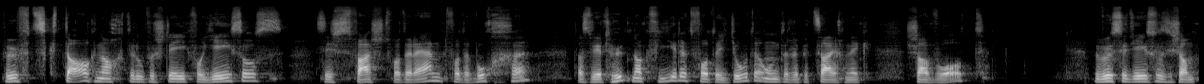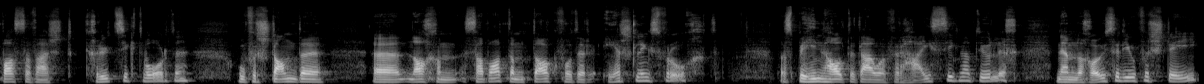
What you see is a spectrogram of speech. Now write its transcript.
50 Tage nach der Auferstehung von Jesus. Es ist das Fest von der Ernte, von der Woche. Das wird heute noch gefeiert von den Juden unter der Bezeichnung Shavuot. Wir wissen, Jesus ist am Passafest gekreuzigt worden und verstanden äh, nach dem Sabbat, am Tag von der Erstlingsfrucht. Das beinhaltet auch eine Verheißung natürlich, nämlich unsere Auferstehung.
